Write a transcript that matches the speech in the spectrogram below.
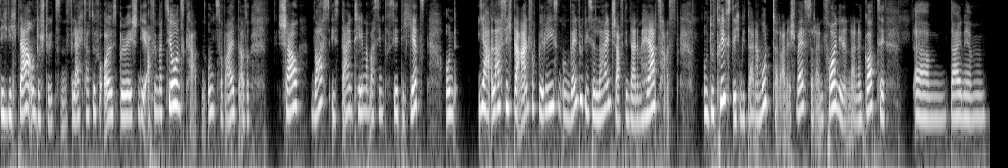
die dich da unterstützen. Vielleicht hast du für All Inspiration die Affirmationskarten und so weiter. Also schau, was ist dein Thema, was interessiert dich jetzt und ja, lass dich da einfach beriesen und wenn du diese Leidenschaft in deinem Herz hast und du triffst dich mit deiner Mutter, deiner Schwester, deinen Freundinnen, deiner Gotte, ähm, deinem,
